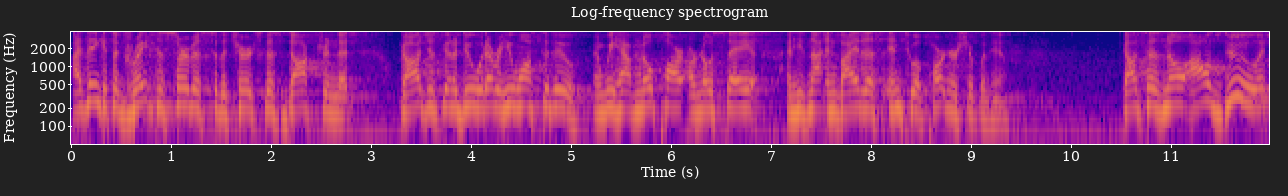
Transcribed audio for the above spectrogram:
I think it's a great disservice to the church, this doctrine that God's just going to do whatever He wants to do, and we have no part or no say, and He's not invited us into a partnership with Him. God says, No, I'll do it,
